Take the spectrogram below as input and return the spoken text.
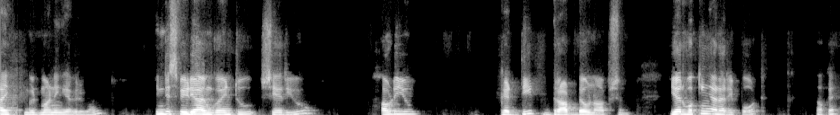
Hi, good morning, everyone. In this video, I'm going to share you how do you get the drop-down option. You're working on a report, okay?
